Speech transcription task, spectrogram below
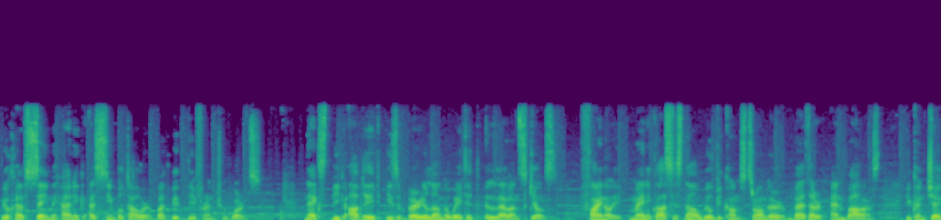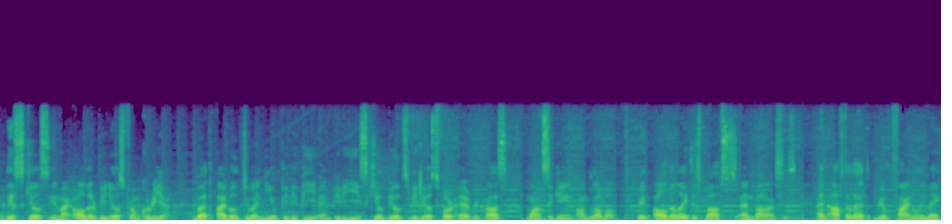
We'll have same mechanic as Simple Tower but with different rewards. Next big update is a very long awaited 11 skills. Finally, many classes now will become stronger, better and balanced. You can check these skills in my older videos from Korea, but I will do a new PvP and PvE skill builds videos for every class once again on global, with all the latest buffs and balances. And after that, we'll finally make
